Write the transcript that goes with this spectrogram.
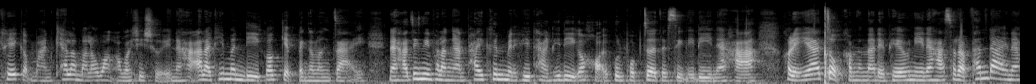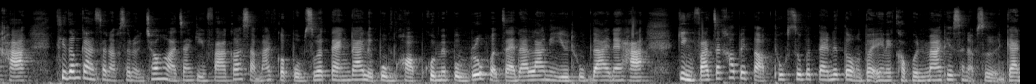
เครียดกับมันแค่เรามาระวังเอาไว้เฉยๆนะคะ อะไรที่มันดีก็เก็บเป็นกำลังใจนะคะ จริงๆพลังงานไพ่ขึ้นเป็นทิศทางที่ดีก็ขอให้คุณพบเจอแต่สิ่งดีๆนะคะขออนุญาตจบคำทำนายเดเพลนี้นะคะสำหรับท่านใดนะคะ ที่ต้องการสนับสนุนช่องขออาจารย์กิ่งฟ้าก็สามารถกดปุ่มซุปเปอร์แตงได้หรือปุ่มขอบคุณเป็นปุ่มรูปหัวใจด้านล่างใน YouTube ได้นะคะ กิ่งฟ้าจะเข้าไปตอบทุกซุปเปอร์แตงด้วยตัวของตัวเองเลยขอบคุณมากที่สนับสนุนกัน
